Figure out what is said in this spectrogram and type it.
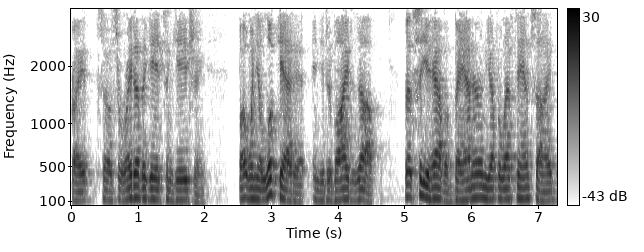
right? So it's right out of the gates engaging. But when you look at it and you divide it up, let's say you have a banner in the upper left hand side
